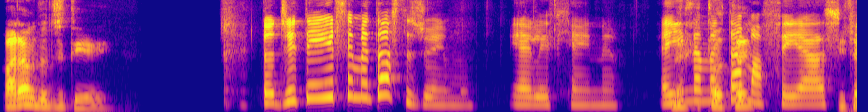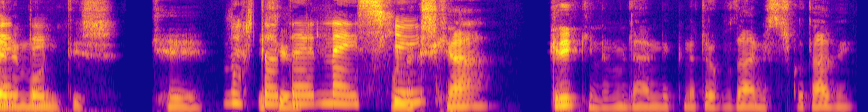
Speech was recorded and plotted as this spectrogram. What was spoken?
παρά με το GTA. Το GT ήρθε μετά στη ζωή μου, η αλήθεια είναι. Έγινα Μέχρι μετά τότε μαφία Ήταν και... μόνη της και Μέχρι είχε τότε, ναι, ισχύει. μοναξιά, κρίκι να μιλάνε και να τραγουδάνε στο σκοτάδι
